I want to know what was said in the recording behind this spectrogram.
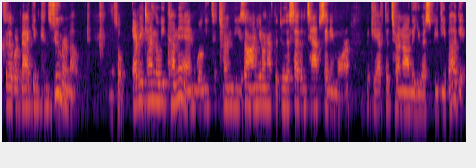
so that we're back in consumer mode. So every time that we come in, we'll need to turn these on. You don't have to do the seven taps anymore, but you have to turn on the USB debugging.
